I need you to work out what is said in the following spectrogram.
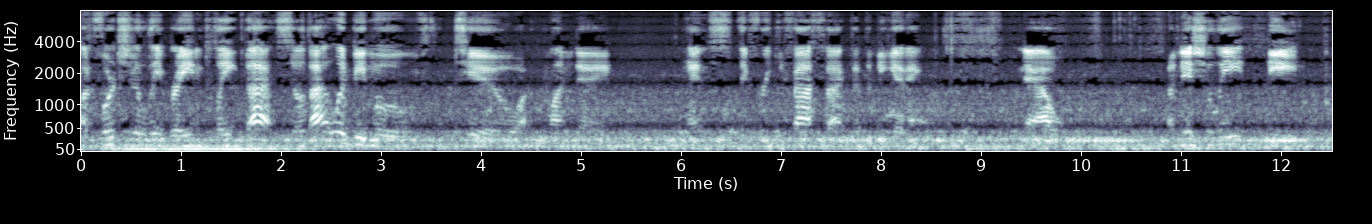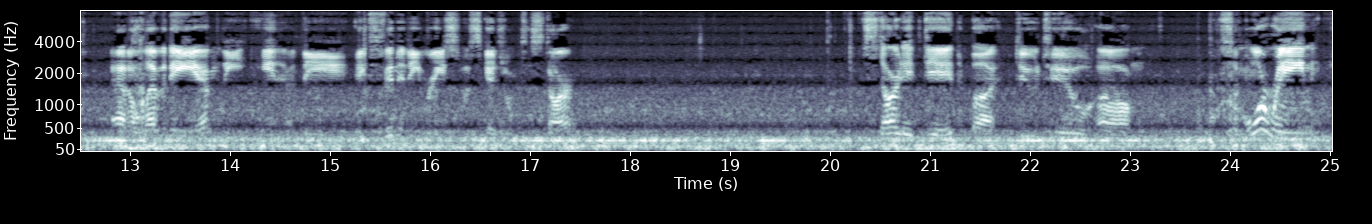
unfortunately, rain plagued that, so that would be moved to Monday, hence the freaky fast fact at the beginning. Now, initially, the at 11 a.m. the the Xfinity race was scheduled to start. Started did, but due to um, some more rain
